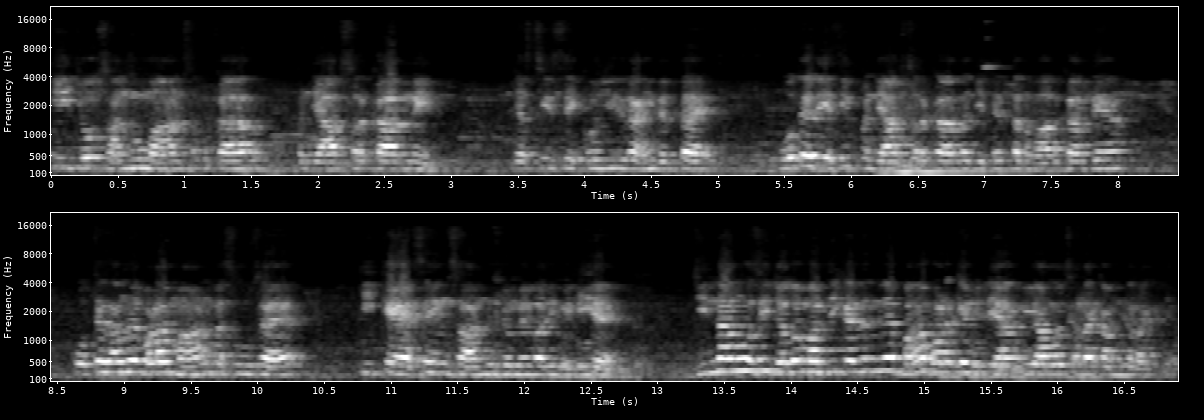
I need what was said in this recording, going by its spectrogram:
ਕਿ ਜੋ ਸਾਨੂੰ ਮਾਨ ਸਤਿਕਾਰ ਪੰਜਾਬ ਸਰਕਾਰ ਨੇ ਜੱਸੀ ਸੇਖੋ ਜੀ ਦੇ ਰਾਹੀਂ ਦਿੱਤਾ ਹੈ, ਉਹਦੇ ਲਈ ਅਸੀਂ ਪੰਜਾਬ ਸਰਕਾਰ ਦਾ ਜਿੱਥੇ ਧੰਨਵਾਦ ਕਰਦੇ ਹਾਂ, ਉੱਥੇ ਸਾਨੂੰ ਬੜਾ ਮਾਣ ਮਹਿਸੂਸ ਹੈ ਕਿ ਇੱਕ ਐਸੇ ਇਨਸਾਨ ਨੂੰ ਜ਼ਿੰਮੇਵਾਰੀ ਮਿਲੀ ਹੈ, ਜਿਨ੍ਹਾਂ ਨੂੰ ਅਸੀਂ ਜਦੋਂ ਮਰਜ਼ੀ ਕਹਿੰਦੇ ਨੇ, ਬਾਹ ਫੜ ਕੇ ਵੀ ਲਿਆ ਵੀ ਆਓ ਸਾਡਾ ਕੰਮ ਕਰਾ ਕੇ ਜਾਓ।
